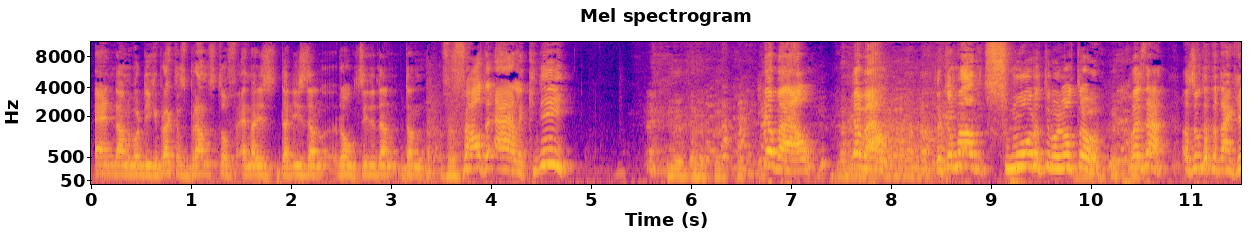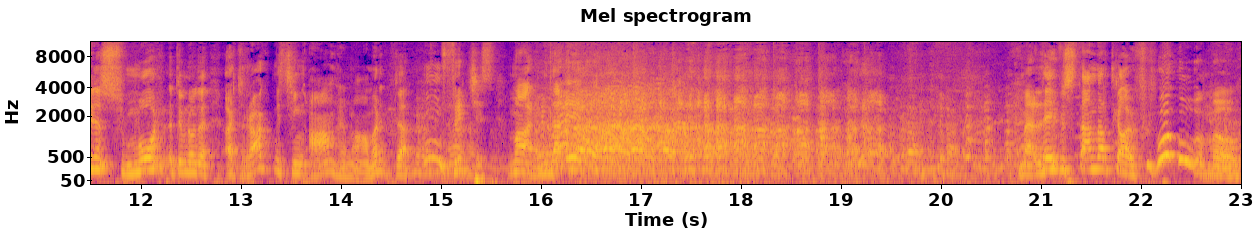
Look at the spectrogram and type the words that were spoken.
en dan wordt die gebruikt als brandstof en dat is, dat is dan rond, dan, dan vervuilt het eigenlijk niet. jawel, jawel. Er komt altijd smoren uit mijn auto. Is dat? Alsof dat dan geen smoor uit mijn. Het ruikt misschien aangenamer, de mm, frietjes. Maar dat is... Mijn levensstandaard gaat omhoog.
